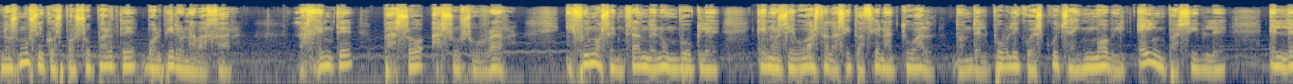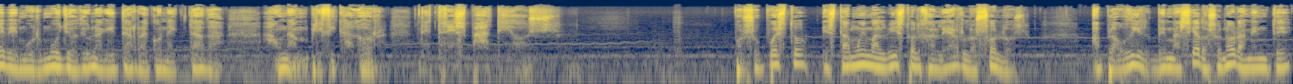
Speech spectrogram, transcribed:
Los músicos, por su parte, volvieron a bajar. La gente pasó a susurrar y fuimos entrando en un bucle que nos llevó hasta la situación actual, donde el público escucha inmóvil e impasible el leve murmullo de una guitarra conectada a un amplificador de tres vatios. Por supuesto, está muy mal visto el jalear los solos, aplaudir demasiado sonoramente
